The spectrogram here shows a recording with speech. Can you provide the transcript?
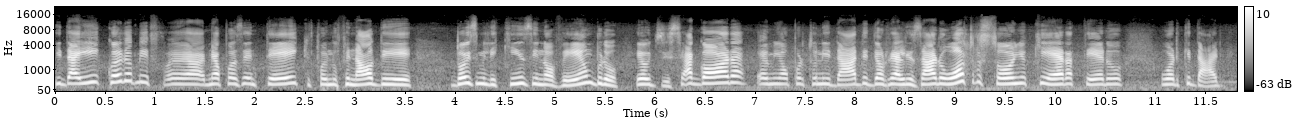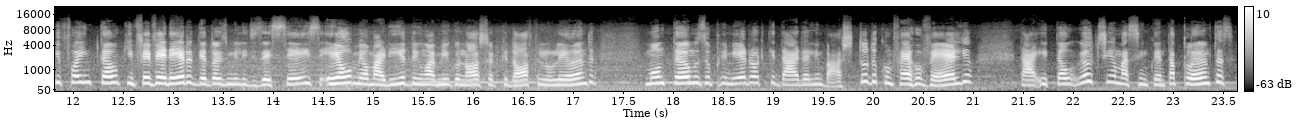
E daí, quando eu me, eh, me aposentei, que foi no final de 2015, em novembro, eu disse: agora é minha oportunidade de eu realizar o outro sonho que era ter o, o orquidário. E foi então que, em fevereiro de 2016, eu, meu marido e um amigo nosso, orquidófilo, Leandro, montamos o primeiro orquidário ali embaixo, tudo com ferro velho. Tá? Então, eu tinha umas 50 plantas,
